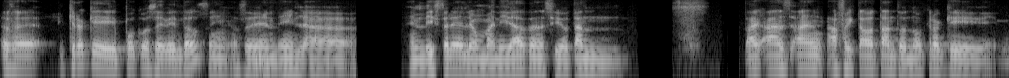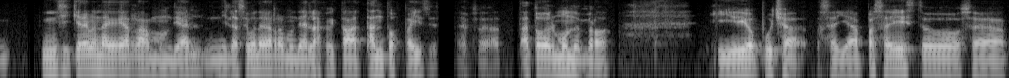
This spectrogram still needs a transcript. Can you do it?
o sea, creo que pocos eventos en, o sea, en, en la, en la historia de la humanidad han sido tan. han, han afectado tanto, ¿no? Creo que ni siquiera una guerra mundial, ni la Segunda Guerra Mundial afectaba a tantos países, o sea, a todo el mundo, en verdad. Y yo digo, pucha, o sea, ya pasa esto, o sea,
